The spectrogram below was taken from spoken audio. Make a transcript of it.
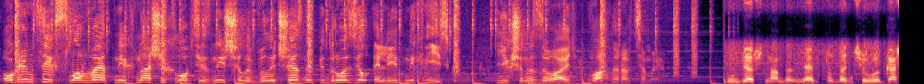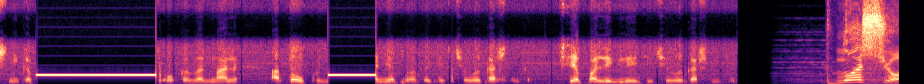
Окрім цих славетних, наші хлопці знищили величезний підрозділ елітних військ. Їх ще називають вагнеровцями. Рубеж надо взять туда ЧВКшников, сколько загнали, а толку нету от этих ЧВКшников. Все полегли эти ЧВКшники. Ну а що?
